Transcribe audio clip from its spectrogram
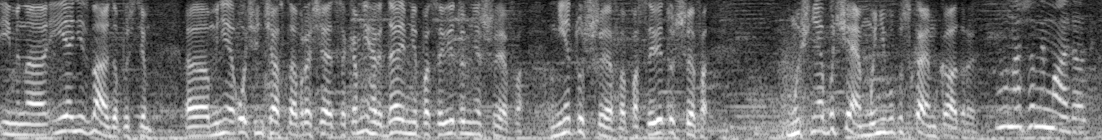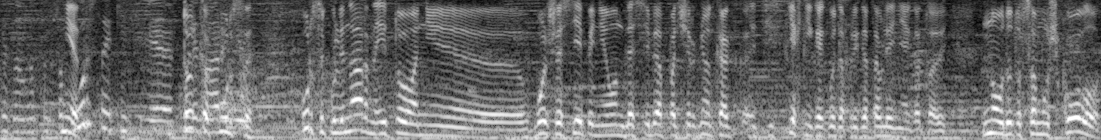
Именно, и я не знаю, допустим, э, мне очень часто обращаются ко мне, говорят, дай мне, посоветуй мне шефа. Нету шефа, посоветуй шефа. Мы ж не обучаем, мы не выпускаем кадры. Ну, у нас же немає, да, скільки у нас там, що Ні. курси якісь є. Только кулінарні. курсы. Курсы кулинарные, и то они э, в большей степени он для себя подчеркнет, как с техникой какое-то приготовление готовить. Но вот эту саму школу,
